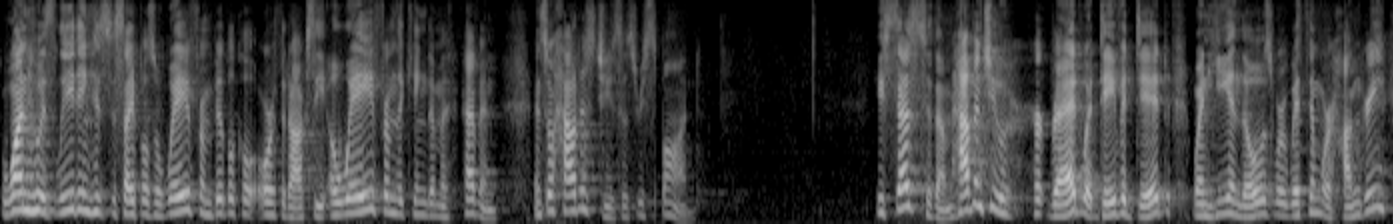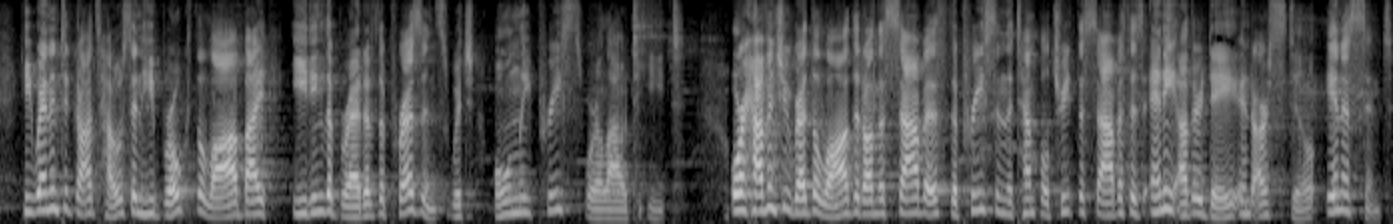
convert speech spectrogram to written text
one who is leading his disciples away from biblical orthodoxy, away from the kingdom of heaven. And so, how does Jesus respond? He says to them, Haven't you read what David did when he and those were with him were hungry? He went into God's house and he broke the law by eating the bread of the presence, which only priests were allowed to eat. Or haven't you read the law that on the Sabbath the priests in the temple treat the Sabbath as any other day and are still innocent?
